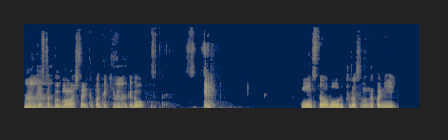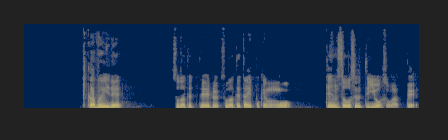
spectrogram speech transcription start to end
うん。ポケストップ回したりとかできるんだけど、モンスターボールプラスの中に、ピカ V で育てている、育てたいポケモンを転送するっていう要素があって、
